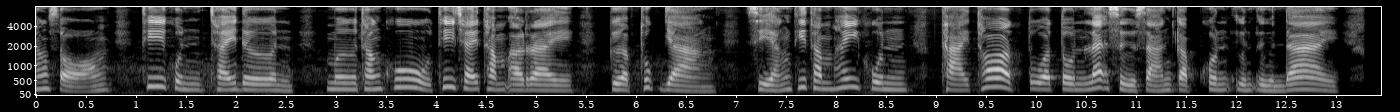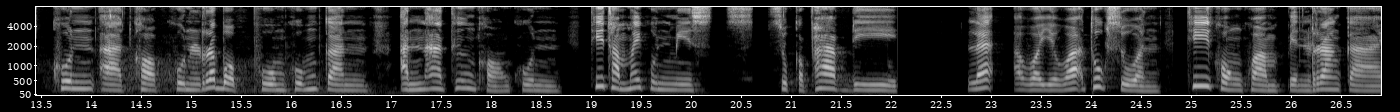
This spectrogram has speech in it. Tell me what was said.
ทั้งสอง ที่คุณใช้เดิน มือทั้งคู่ที่ใช้ทำอะไร เกือบทุกอย่าง เสียงที่ทำให้คุณถ่ายทอดตัวตนและสื่อสารกับคนอื่นๆได้ คุณอาจขอบคุณระบบภูมิคุ้มกัน อันน่าทึ่งของคุณ ที่ทำให้คุณมีสุขภาพดี และอวัยวะทุกส่วนที่คงความเป็นร่างกาย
